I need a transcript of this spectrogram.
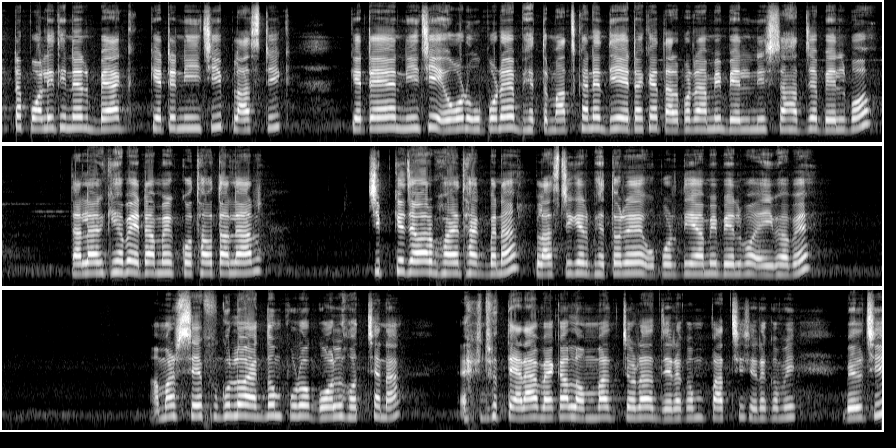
একটা পলিথিনের ব্যাগ কেটে নিয়েছি, প্লাস্টিক। কেটে নিয়েছি, ওর উপরে ভেতর মাঝখানে দিয়ে এটাকে তারপরে আমি বেলনির সাহায্যে বেলবো। তাহলে আর কী হবে? এটা আমি কোথাও তাহলে আর চিপকে যাওয়ার ভয় থাকবে না। প্লাস্টিকের ভেতরে উপর দিয়ে আমি বেলবো এইভাবে। আমার শেফগুলো একদম পুরো গোল হচ্ছে না। একটু তেরা বেঁকা লম্বা চড়া যেরকম পাচ্ছি সেরকমই বেলছি।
